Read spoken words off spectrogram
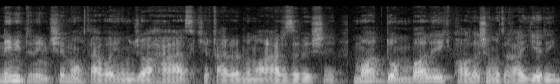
نمی‌دونیم چه محتوایی اونجا هست که قرار به ما عرضه بشه. ما دنبال یک پاداش متغیریم.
